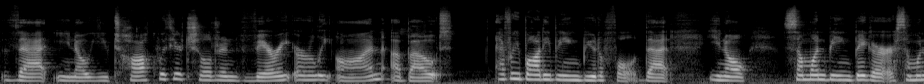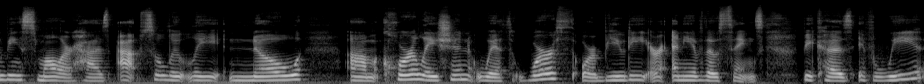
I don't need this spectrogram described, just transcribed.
that, you know, you talk with your children very early on about everybody being beautiful, that, you know, someone being bigger or someone being smaller has absolutely no um, correlation with worth or beauty or any of those things. Because if we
